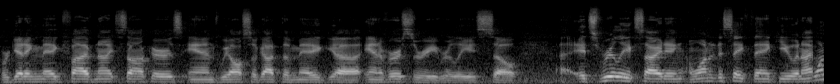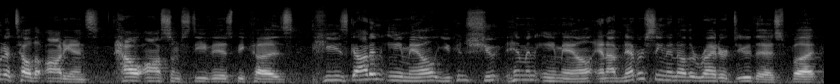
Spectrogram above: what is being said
we're getting Meg 5 Night Stalkers, and we also got the Meg uh, anniversary release. So uh, it's really exciting. I wanted to say thank you, and I wanted to tell the audience how awesome Steve is because he's got an email. You can shoot him an email, and I've never seen another writer do this, but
